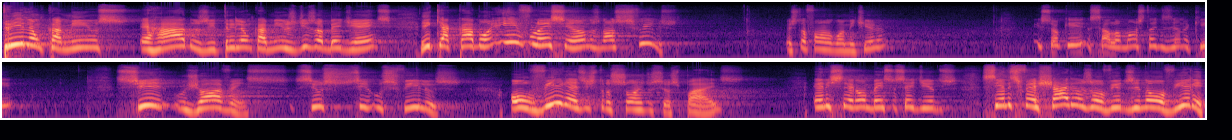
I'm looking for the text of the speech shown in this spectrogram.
trilham caminhos errados e trilham caminhos desobedientes e que acabam influenciando os nossos filhos. Eu estou falando alguma mentira? Isso é o que Salomão está dizendo aqui. Se os jovens, se os, se os filhos ouvirem as instruções dos seus pais, eles serão bem-sucedidos. Se eles fecharem os ouvidos e não ouvirem,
